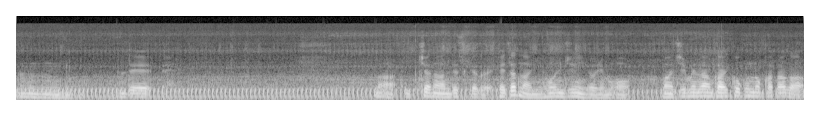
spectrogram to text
うん。で、まあ、言っちゃなんですけど、下手な日本人よりも、真面目な外国の方が、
